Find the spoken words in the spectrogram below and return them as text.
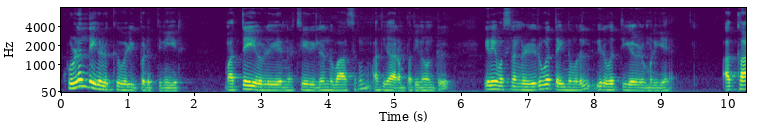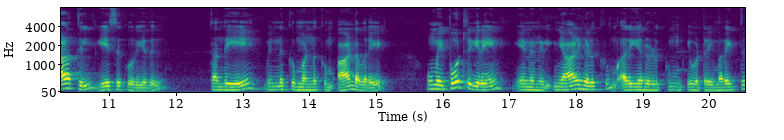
குழந்தைகளுக்கு வெளிப்படுத்தினீர். மத்திய எழுதிய நற்செய்தியிலிருந்து வாசகம் அதிகாரம் பதினொன்று இறைவசனங்கள் இருபத்தைந்து முதல் இருபத்தி ஏழு முடிய. அக்காலத்தில் இயேசு கூறியது தந்தையே விண்ணுக்கும் மண்ணுக்கும் ஆண்டவரே உம்மை போற்றுகிறேன். ஏனெனில் ஞானிகளுக்கும் அறிஞர்களுக்கும் இவற்றை மறைத்து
